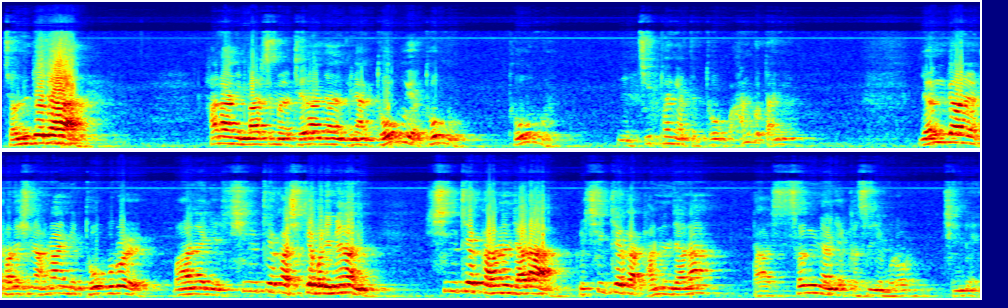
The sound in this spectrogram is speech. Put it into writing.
전도자 하나님 말씀을 전하는 자는 그냥 도구요 도구 도구 지팡이 같은 도구 아무것도 아니에요. 영광을 받으시는 하나님의 도구를 만약에 신격화 시켜버리면 신격화하는 자나 그 신격화 받는 자나 다 성령의 거슬림으로 진매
